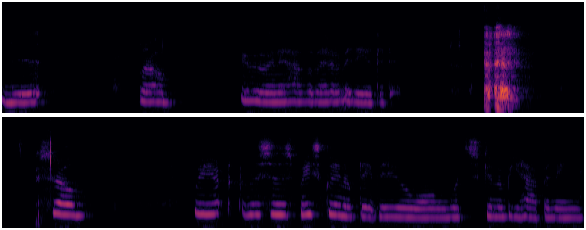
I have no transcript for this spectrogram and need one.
Bleh. but um, we're going to have a better video today. so we, this is basically an update video on what's gonna be happening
